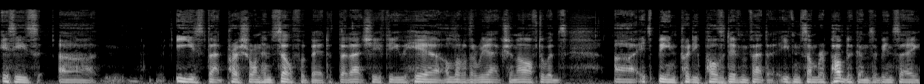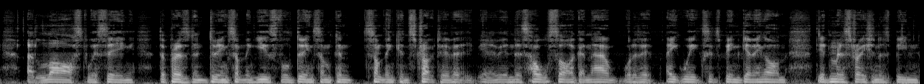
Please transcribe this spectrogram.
is he's uh, eased that pressure on himself a bit. That actually, if you hear a lot of the reaction afterwards, uh, it's been pretty positive. In fact, even some Republicans have been saying, "At last, we're seeing the president doing something useful, doing some con- something constructive." Uh, you know, in this whole saga now, what is it? Eight weeks it's been going on. The administration has been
